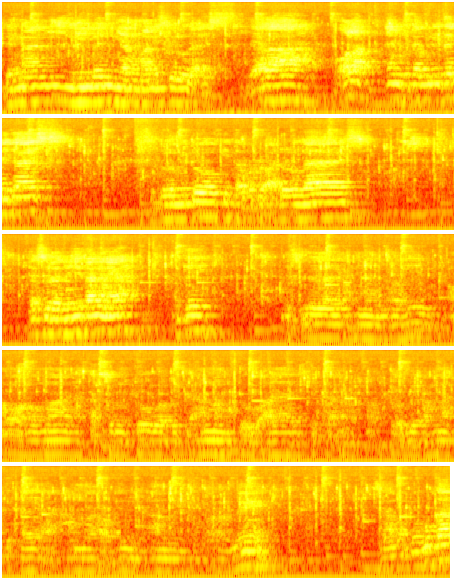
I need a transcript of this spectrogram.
dengan minum yang manis dulu guys. Ialah kolak yang kita beli tadi guys. Sebelum itu kita berdoa dulu guys. Ya sudah cuci tangan ya. Oke Bismillahirrahmanirrahim. Allahumma lakasumtu wa bika amantu wa ala rizkika amin selamat berbuka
